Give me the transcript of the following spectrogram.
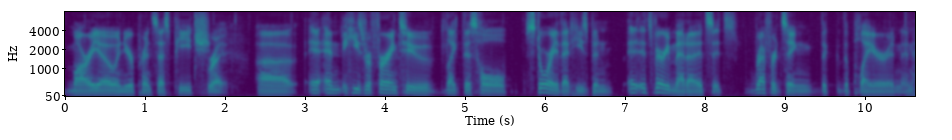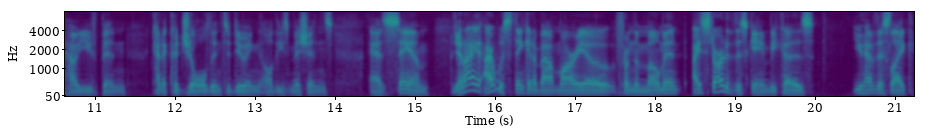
Mario and you're Princess Peach." Right. uh, and he's referring to like this whole story that he's been. It- It's very meta. It's it's referencing the the player and and how you've been kind of cajoled into doing all these missions as Sam. And I I was thinking about Mario from the moment I started this game because you have this like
